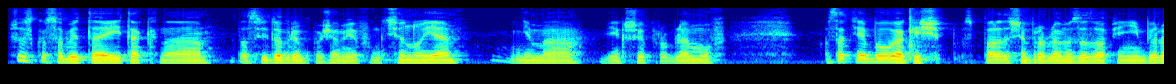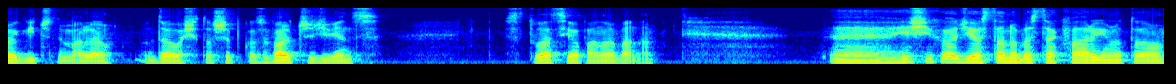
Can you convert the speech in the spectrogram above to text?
Wszystko sobie tutaj i tak na dosyć dobrym poziomie funkcjonuje. Nie ma większych problemów. Ostatnio były jakieś sporadyczne problemy z odwapieniem biologicznym, ale udało się to szybko zwalczyć, więc sytuacja opanowana. E, Jeśli chodzi o stan obecny akwarium, no to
